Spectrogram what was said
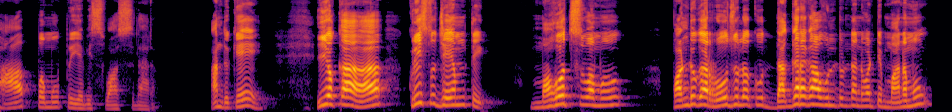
పాపము ప్రియ విశ్వాసులారు. అందుకే ఈ యొక్క క్రీస్తు జయంతి మహోత్సవము పండుగ రోజులకు దగ్గరగా ఉంటున్నటువంటి మనము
